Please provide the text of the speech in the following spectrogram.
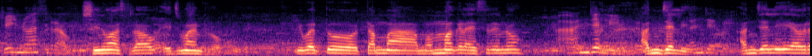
ಶ್ರೀನಿವಾಸರಾವ್ ಶ್ರೀನಿವಾಸರಾವ್ ಯಜಮಾನ್ರು. ಇವತ್ತು ತಮ್ಮ ಮೊಮ್ಮಗಳ ಹೆಸರೇನು? ಅಂಜಲಿ. ಅಂಜಲಿ. ಅಂಜಲಿ. ಅವರ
